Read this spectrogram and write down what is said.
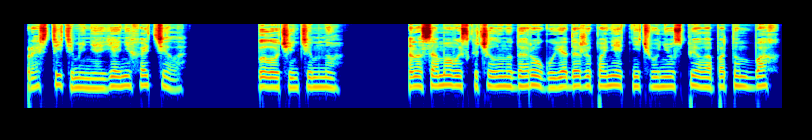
простите меня, я не хотела. Было очень темно. Она сама выскочила на дорогу, я даже понять ничего не успела, а потом бах,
